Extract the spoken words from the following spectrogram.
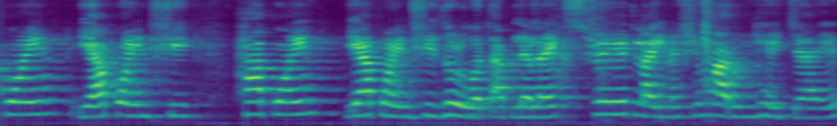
पॉईंट या पॉईंटशी हा पॉईंट या पॉईंटशी जुळवत आपल्याला एक स्ट्रेट लाईन अशी मारून घ्यायची आहे.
